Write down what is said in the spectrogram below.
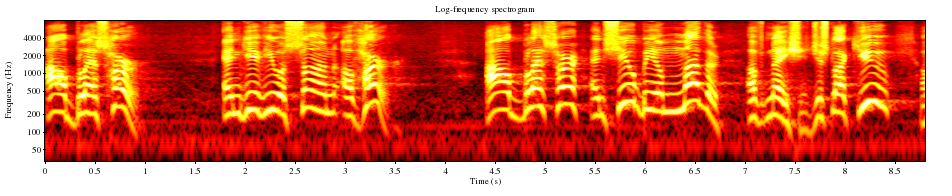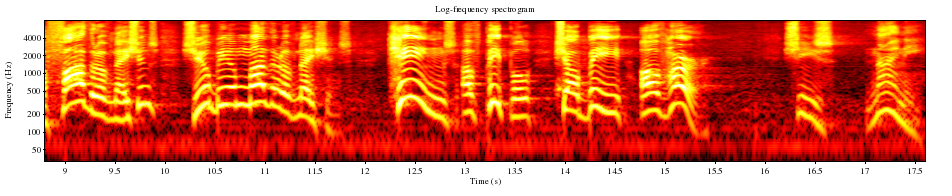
I'll bless her and give you a son of her. I'll bless her, and she'll be a mother of nations. Just like you, a father of nations, she'll be a mother of nations. Kings of people shall be of her. She's 90.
